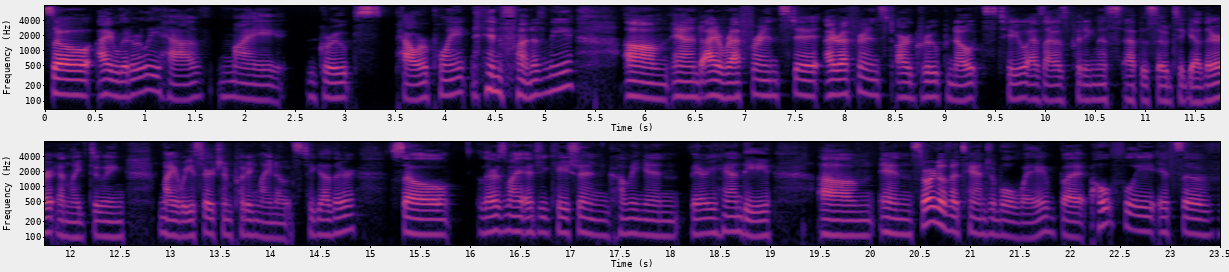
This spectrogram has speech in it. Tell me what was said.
So I literally have my group's PowerPoint in front of me. Um, and I referenced it. I referenced our group notes too as I was putting this episode together and like doing my research and putting my notes together. So there's my education coming in very handy um, in sort of a tangible way, but hopefully it's of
